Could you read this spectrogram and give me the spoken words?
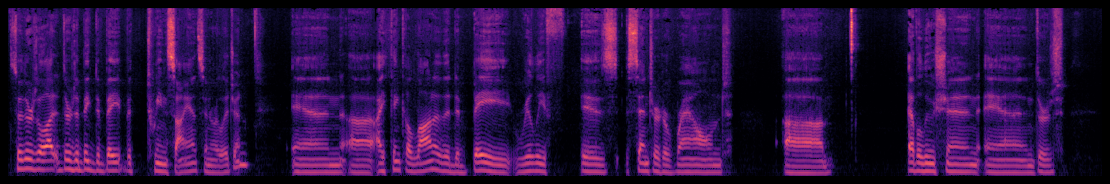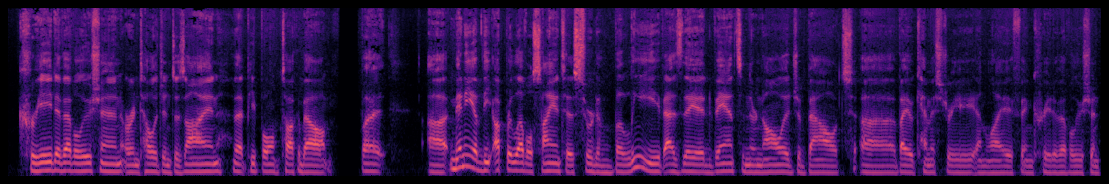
so there's a lot. There's a big debate between science and religion, and uh, I think a lot of the debate really f- is centered around uh, evolution, and there's creative evolution or intelligent design that people talk about, but uh, many of the upper level scientists sort of believe as they advance in their knowledge about uh, biochemistry and life and creative evolution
